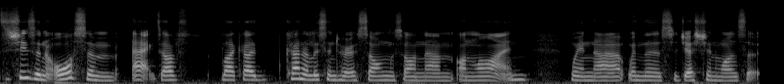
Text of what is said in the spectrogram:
she's an awesome act. I've like I kind of listened to her songs on um, online when uh, when the suggestion was that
